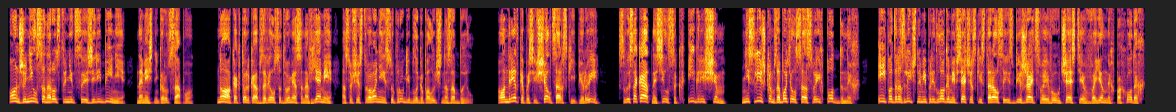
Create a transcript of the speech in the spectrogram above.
он женился на родственнице Зеребини, наместника Руцапу. Но как только обзавелся двумя сыновьями, о существовании супруги благополучно забыл. Он редко посещал царские пиры, свысока относился к игрищам, не слишком заботился о своих подданных, и под различными предлогами всячески старался избежать своего участия в военных походах,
